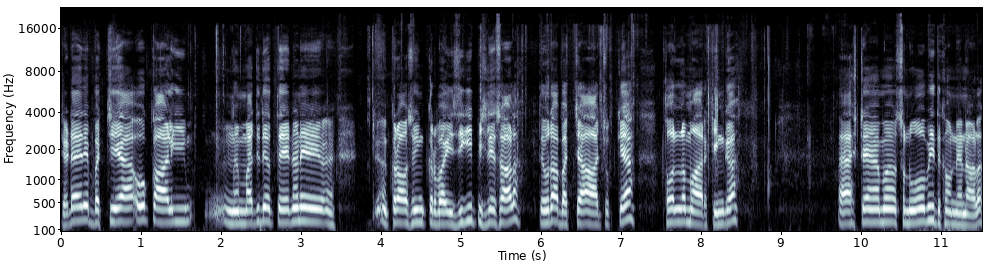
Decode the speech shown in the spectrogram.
ਜਿਹੜਾ ਇਹਦੇ ਬੱਚੇ ਆ ਉਹ ਕਾਲੀ ਮੱਝ ਦੇ ਉੱਤੇ ਇਹਨਾਂ ਨੇ ਕ੍ਰਾਸਿੰਗ ਕਰਵਾਈ ਸੀਗੀ ਪਿਛਲੇ ਸਾਲ ਤੇ ਉਹਦਾ ਬੱਚਾ ਆ ਚੁੱਕਿਆ ਫੁੱਲ ਮਾਰਕਿੰਗ ਆ। ਇਸ ਟਾਈਮ ਸਨੋ ਵੀ ਦਿਖਾਉਣੇ ਨਾਲ।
